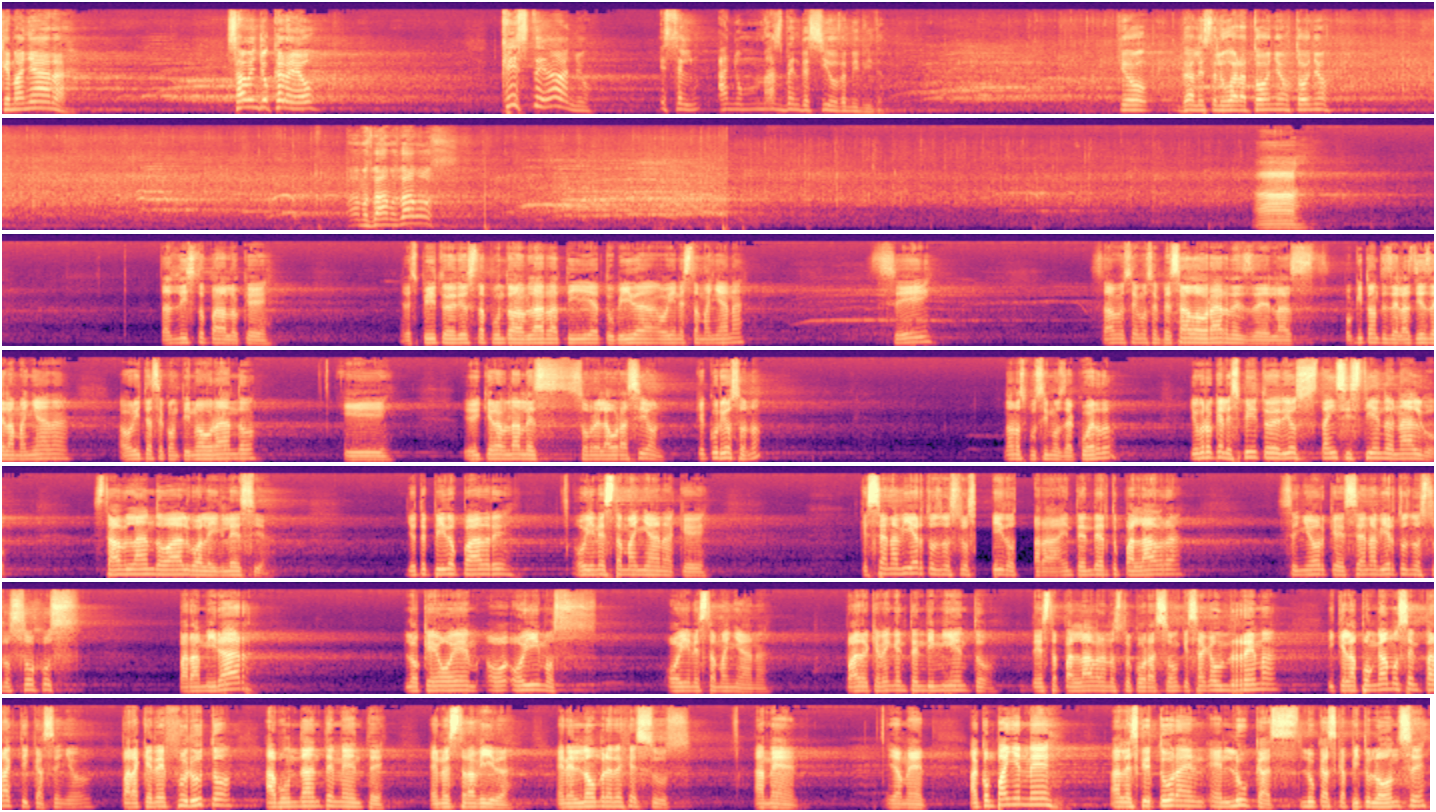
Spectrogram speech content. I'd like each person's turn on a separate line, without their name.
que mañana. Saben, yo creo que este año es el año más bendecido de mi vida. Quiero darle este lugar a Toño. Toño. Vamos, vamos, vamos.
Ah, ¿Estás listo para lo que el Espíritu de Dios está a punto de hablar a ti, a tu vida hoy en esta mañana? Sí. Sabes, hemos empezado a orar desde las, poquito antes de las 10 de la mañana. Ahorita se continúa orando y, y hoy quiero hablarles sobre la oración. Qué curioso, ¿no? No nos pusimos de acuerdo. Yo creo que el Espíritu de Dios está insistiendo en algo, está hablando algo a la iglesia. Yo te pido, Padre, hoy en esta mañana que, que sean abiertos nuestros oídos para entender tu palabra. Señor, que sean abiertos nuestros ojos para mirar lo que oímos hoy en esta mañana. Padre, que venga entendimiento de esta palabra a nuestro corazón, que se haga un rema y que la pongamos en práctica, Señor, para que dé fruto abundantemente en nuestra vida. En el nombre de Jesús. Amén. Y amén. Acompáñenme a la escritura en, en Lucas, Lucas capítulo 11.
